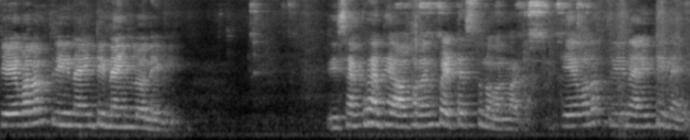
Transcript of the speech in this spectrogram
కేవలం త్రీ నైంటీ నైన్లోనేవి ఈ సంక్రాంతి ఆఫర్ అని పెట్టేస్తున్నాం అనమాట కేవలం త్రీ నైంటీ నైన్.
